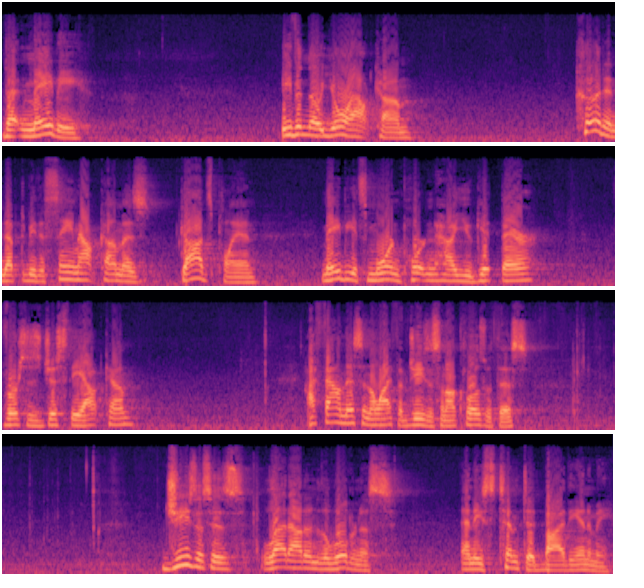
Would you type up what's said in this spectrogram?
That maybe, even though your outcome could end up to be the same outcome as God's plan, maybe it's more important how you get there versus just the outcome. I found this in the life of Jesus, and I'll close with this. Jesus is led out into the wilderness and he's tempted by the enemy.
